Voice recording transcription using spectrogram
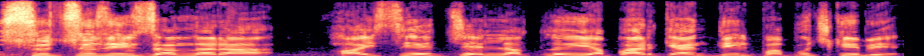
Suçsuz insanlara haysiyet cellatlığı yaparken dil papuç gibi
